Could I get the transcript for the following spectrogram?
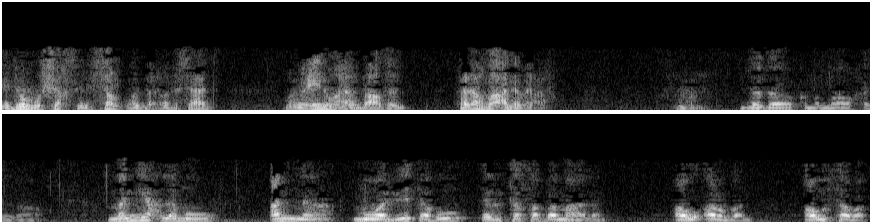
يجر الشخص إلى الشر والفساد ويعينه على الباطل فالأفضل عدم العفو. نعم. جزاكم الله خيرا. من يعلم أن مورثه اغتصب مالا أو أرضا أو سرق.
